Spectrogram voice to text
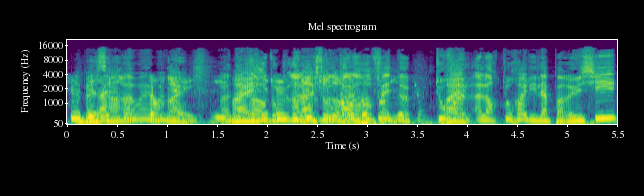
c'est Ah ben des ça, réactions ah ouais, ouais. Ah, Ouais. D'accord, c'est donc, des ah, donc, en en fait, Ouais. alors Tourelle, il a pas réussi.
